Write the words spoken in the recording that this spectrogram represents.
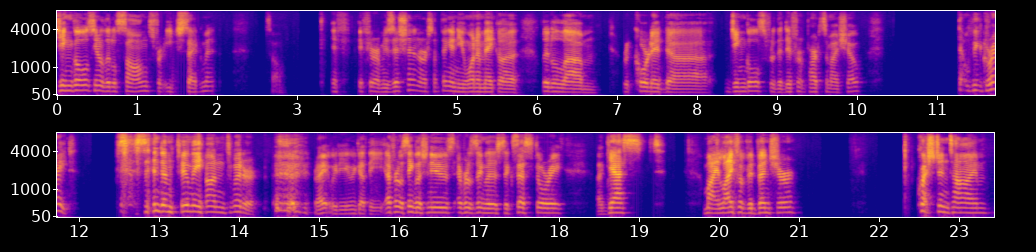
jingles, you know, little songs for each segment. So, if if you're a musician or something and you want to make a little um, recorded uh, jingles for the different parts of my show, that would be great. Send them to me on Twitter, right? We we got the effortless English news, effortless English success story, a guest my life of adventure, question time,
